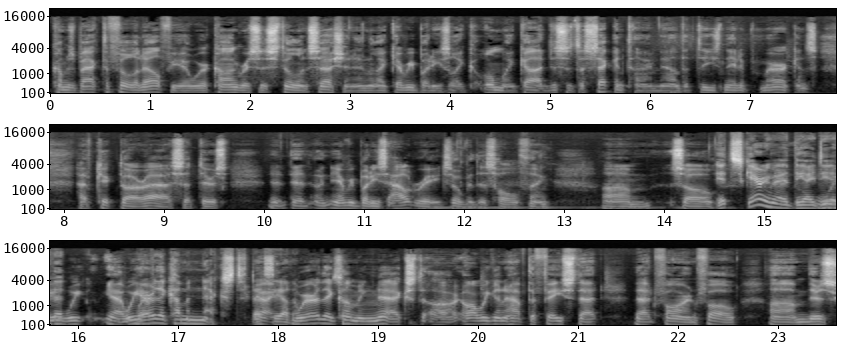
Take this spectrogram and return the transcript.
comes back to Philadelphia, where Congress is still in session, and like everybody's like, "Oh my God, this is the second time now that these Native Americans have kicked our ass." That there's that everybody's outraged over this whole thing. Um, so It's scary, man. The idea We- that we- yeah, we where have- are they coming next? That's Right. the other. Where one. are they coming next? Uh, are we going to have to face that that foreign foe? Um, there's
